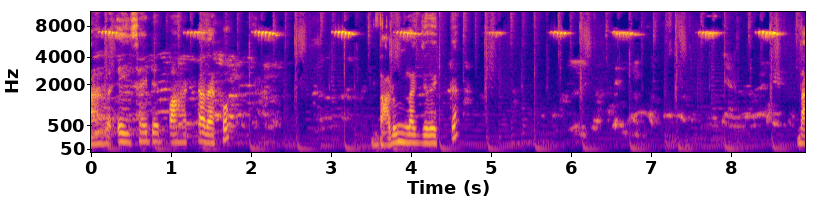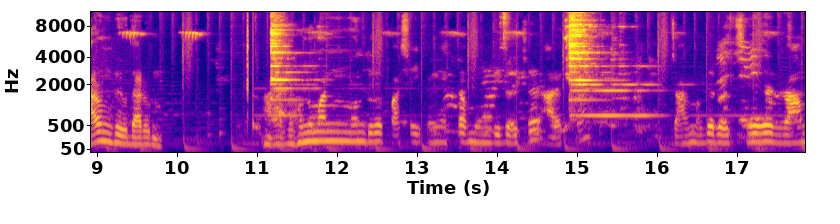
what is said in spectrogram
আর এই সাইডের পাহাড়টা দেখো। দারুণ লাগছে দেখতে। দারুণ ভিউ দারুণ। আর হনুমান মন্দিরের পাশে এখানে একটা মন্দির রয়েছে আর একটা যার মধ্যে রয়েছে রাম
